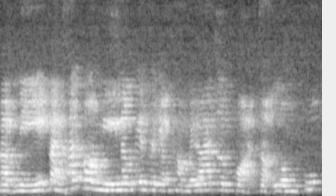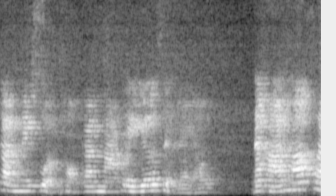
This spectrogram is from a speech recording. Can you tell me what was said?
แบบนี้แต่ขั้นตอนนี้นักเรียนจะยังทำไม่ได้จนกว่าจะลงคู่กันในส่วนของการมาร์กเลเยอร์เสร็จแล้วนะคะถ้าใคร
